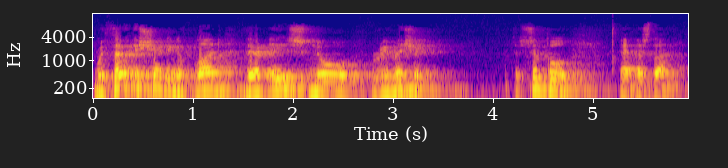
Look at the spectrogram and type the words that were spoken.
Without the shedding of blood, there is no remission. It's as simple uh, as that.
